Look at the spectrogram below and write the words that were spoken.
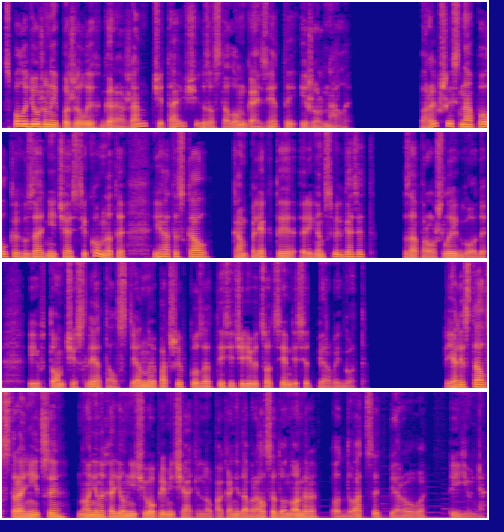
с полудюжиной пожилых горожан, читающих за столом газеты и журналы. Порывшись на полках в задней части комнаты, я отыскал комплекты Ригансвиль газет за прошлые годы, и в том числе толстенную подшивку за 1971 год. Я листал страницы, но не находил ничего примечательного, пока не добрался до номера от 21 июня.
